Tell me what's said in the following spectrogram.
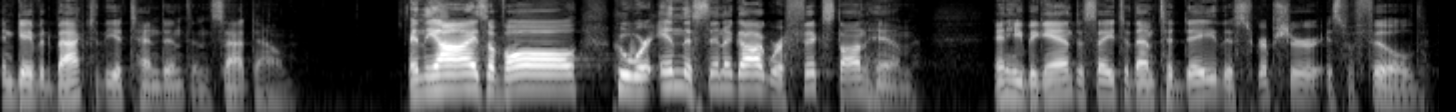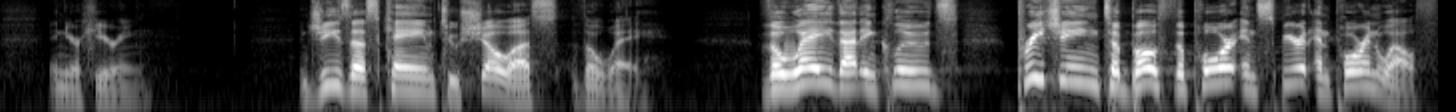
and gave it back to the attendant and sat down. And the eyes of all who were in the synagogue were fixed on him. And he began to say to them, Today this scripture is fulfilled in your hearing. Jesus came to show us the way. The way that includes preaching to both the poor in spirit and poor in wealth,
